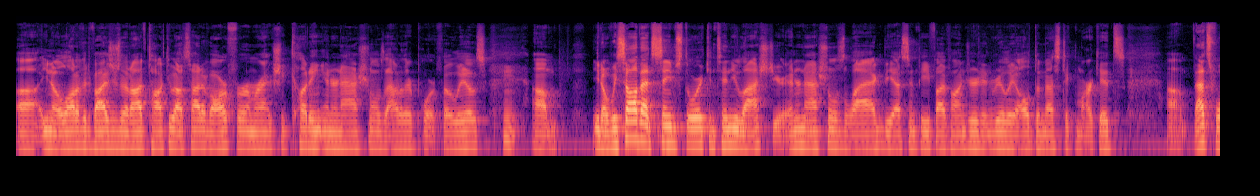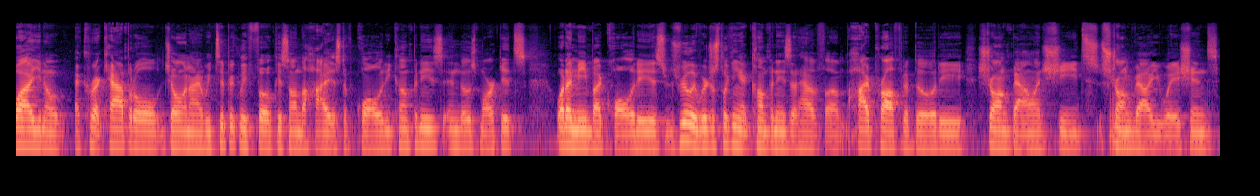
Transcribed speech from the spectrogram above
uh, you know, a lot of advisors that I've talked to outside of our firm are actually cutting internationals out of their portfolios. Um, you know, we saw that same story continue last year. Internationals lagged the S&P 500 and really all domestic markets. Um, that's why, you know, at Correct Capital, Joe and I, we typically focus on the highest of quality companies in those markets. What I mean by quality is, is really we're just looking at companies that have um, high profitability, strong balance sheets, strong valuations.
